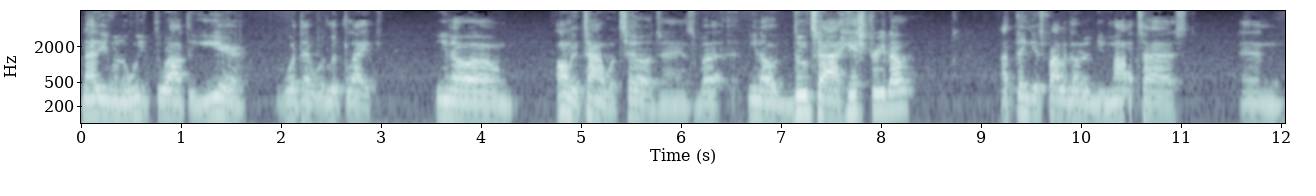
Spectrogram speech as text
not even a week throughout the year, what that would look like. You know, um, only time will tell, James. But you know, due to our history, though, I think it's probably going to be monetized, and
